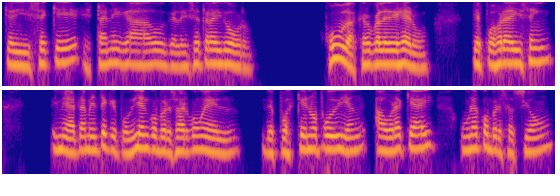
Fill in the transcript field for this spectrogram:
que dice que está negado, que le dice traidor. Judas, creo que le dijeron. Después ahora dicen inmediatamente que podían conversar con él, después que no podían, ahora que hay una conversación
